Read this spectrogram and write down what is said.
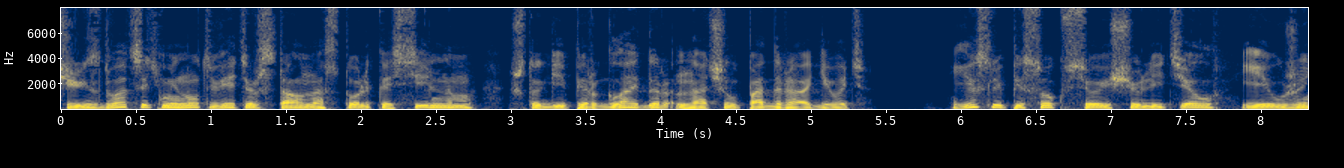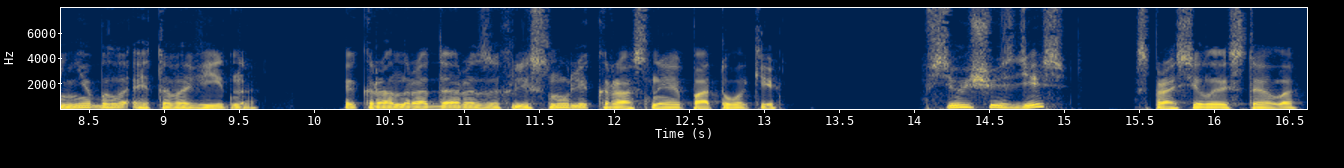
Через 20 минут ветер стал настолько сильным, что гиперглайдер начал подрагивать. Если песок все еще летел, ей уже не было этого видно. Экран радара захлестнули красные потоки. Все еще здесь? спросила Эстелла.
